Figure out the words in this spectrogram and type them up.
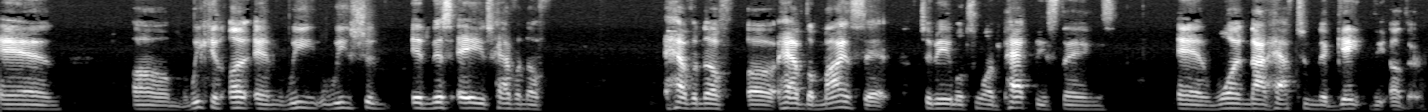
and um, we can uh, and we we should in this age have enough have enough uh, have the mindset to be able to unpack these things and one not have to negate the other.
